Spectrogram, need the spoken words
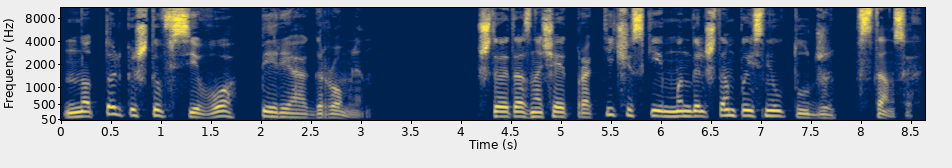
но только что всего переогромлен. Что это означает практически, Мандельштам пояснил тут же, в станциях.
